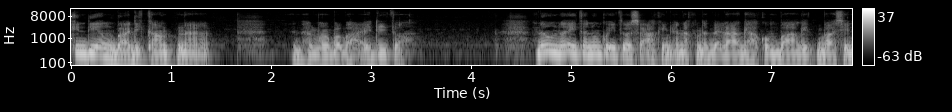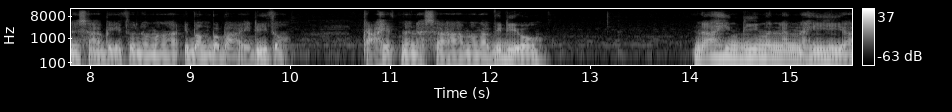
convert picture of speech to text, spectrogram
Hindi ang body count na ng mga babae dito. Noong naitanong ko ito sa aking anak na dalaga kung bakit ba sinasabi ito ng mga ibang babae dito kahit na nasa mga video, na hindi man lang nahihiya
